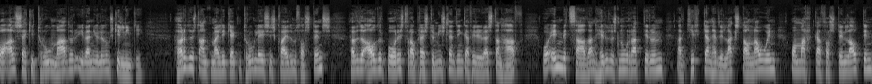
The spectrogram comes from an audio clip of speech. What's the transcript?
og alls ekki trú maður í venjulegum skilningi. Hörðust andmæli gegn trúleisis hvæðum Þorsteins höfðu áður borist frá prestum Íslendinga fyrir vestan haf og einmitt þaðan heyrðust nú rattir um að kirkjan hefði lagst á náinn og marka Þorstein látin,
